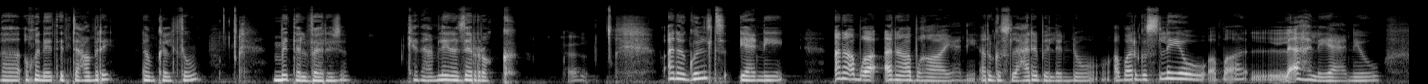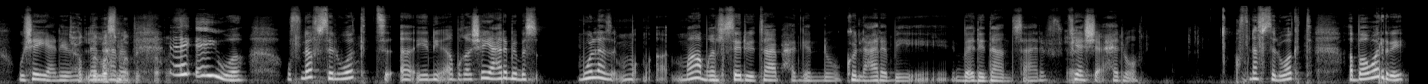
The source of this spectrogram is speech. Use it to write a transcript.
لأغنية أنت عمري لأم كلثوم metal version كذا عاملينها زي الروك. حلو. أنا قلت يعني أنا أبغى أنا أبغى يعني أرقص العربي لأنه أبغى أرقص لي وأبغى لأهلي يعني و... وشيء يعني تحط. بصمتك فقط. أيوه. وفي نفس الوقت آه، يعني أبغى شيء عربي بس مو لازم ما أبغى ال stereotype حق إنه كل عربي belly dance عارف؟ في أي. أشياء حلوة. وفي نفس الوقت أبغى أوري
